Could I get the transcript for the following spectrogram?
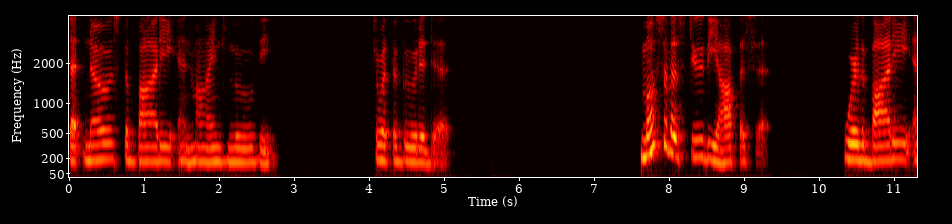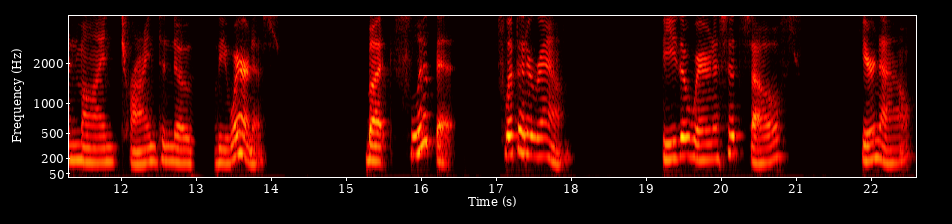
that knows the body and mind movie. So, what the Buddha did. Most of us do the opposite, where the body and mind trying to know the awareness. But flip it, flip it around. Be the awareness itself, here now,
